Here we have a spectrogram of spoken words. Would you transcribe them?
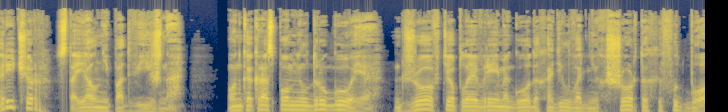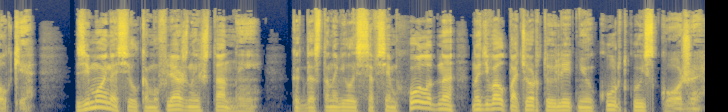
Ричард стоял неподвижно. Он как раз помнил другое. Джо в теплое время года ходил в одних шортах и футболке. Зимой носил камуфляжные штаны. Когда становилось совсем холодно, надевал потертую летнюю куртку из кожи.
